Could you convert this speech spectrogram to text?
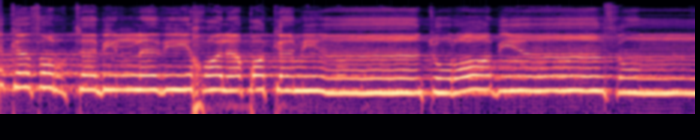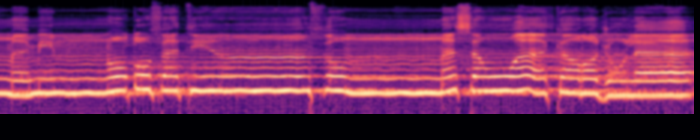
أكفرت بالذي خلقك من تراب ثم من نطفة ثم سواك رجلا.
